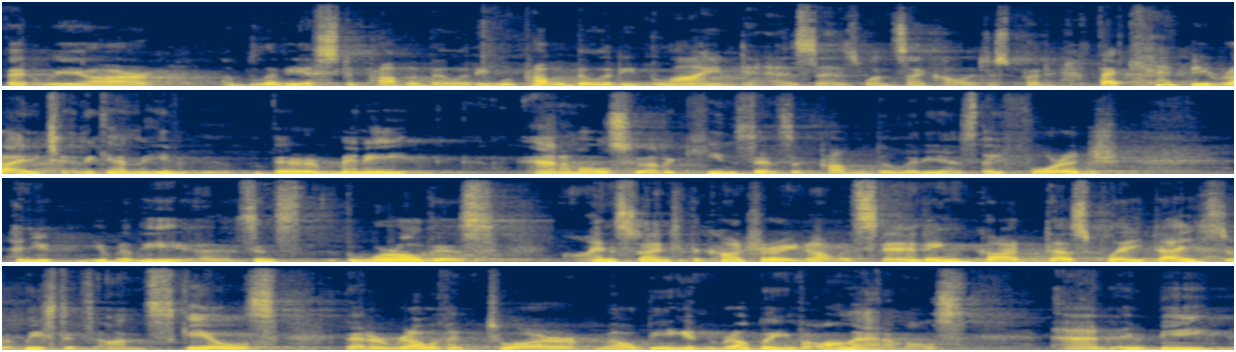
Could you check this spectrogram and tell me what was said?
that we are oblivious to probability. We're probability blind, as, as one psychologist put it. That can't be right. And again, even, there are many animals who have a keen sense of probability as they forage. And you, you really, uh, since the world is Einstein to the contrary notwithstanding, God does play dice, or at least it's on scales that are relevant to our well being and well being of all animals. And it would be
